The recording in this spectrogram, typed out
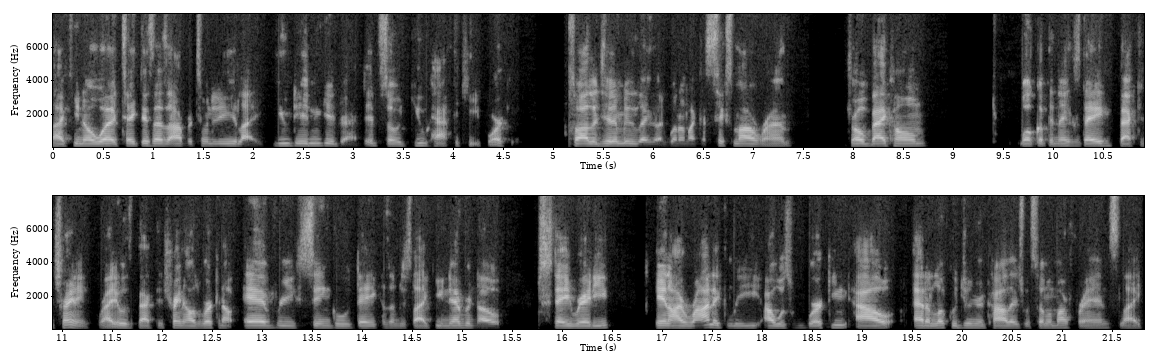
like, you know what, take this as an opportunity. Like, you didn't get drafted, so you have to keep working. So I legitimately like, like went on like a six mile run drove back home, woke up the next day, back to training, right? It was back to training. I was working out every single day because I'm just like, you never know, stay ready. And ironically, I was working out at a local junior college with some of my friends. Like,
